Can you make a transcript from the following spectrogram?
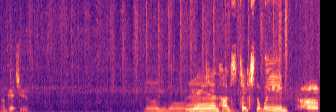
I'll get you. No, you won't. And Hunts takes the lead. Oh,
